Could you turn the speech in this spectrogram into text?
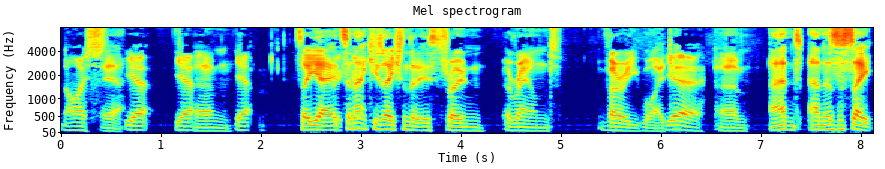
Nice. Yeah. Yeah. Yeah. Um, yeah. So, yeah, it's an accusation that is thrown around very widely. Yeah. Um, and, and as I say,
